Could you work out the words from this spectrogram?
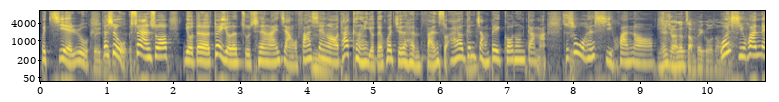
会介入。但是我虽然说有的对有的主持人来讲，我发现嗯哦，他可能有的会觉得很繁琐，还要跟长辈沟通干嘛？可是我很喜欢哦，你很喜欢跟长辈沟通，我很喜欢呢、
